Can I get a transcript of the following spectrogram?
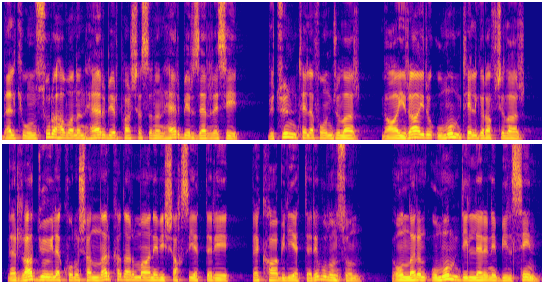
belki unsur havanın her bir parçasının her bir zerresi, bütün telefoncular ve ayrı ayrı umum telgrafçılar ve radyo ile konuşanlar kadar manevi şahsiyetleri ve kabiliyetleri bulunsun ve onların umum dillerini bilsin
